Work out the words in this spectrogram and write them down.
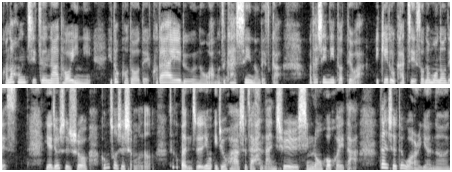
この本質な問いに一言で答えるのは難しいのですが、私にとっては生きる価値そのものです。也就是说，工作是什么呢？这个本质用一句话实在很难去形容或回答。但是对我而言呢，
